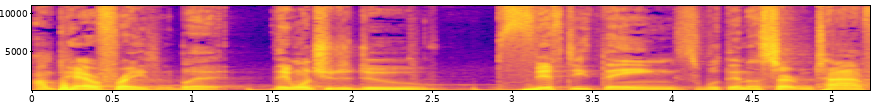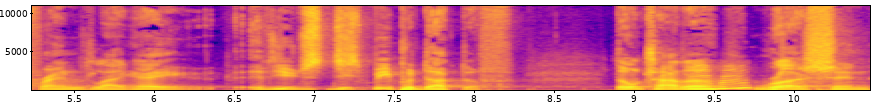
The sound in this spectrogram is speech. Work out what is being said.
I'm paraphrasing, but they want you to do 50 things within a certain time frame. It's like, hey, if you just just be productive. Don't try to rush and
